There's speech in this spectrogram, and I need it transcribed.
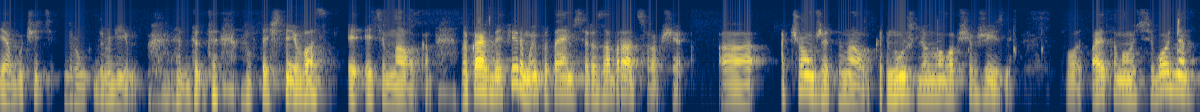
и обучить друг, другим, точнее вас э- этим навыкам. Но каждый эфир мы пытаемся разобраться вообще, а, о чем же это навык, и нужен ли он вообще в жизни. Вот, поэтому сегодня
